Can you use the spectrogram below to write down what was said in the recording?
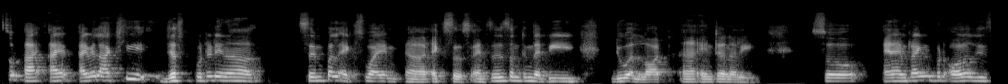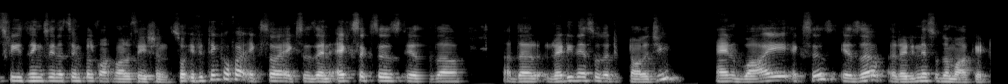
So I, I, I will actually just put it in a simple xy uh, axis and this is something that we do a lot uh, internally. So and i'm trying to put all of these three things in a simple conversation. So if you think of our xy axis and x axis is the uh, the readiness of the technology and y axis is the readiness of the market.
